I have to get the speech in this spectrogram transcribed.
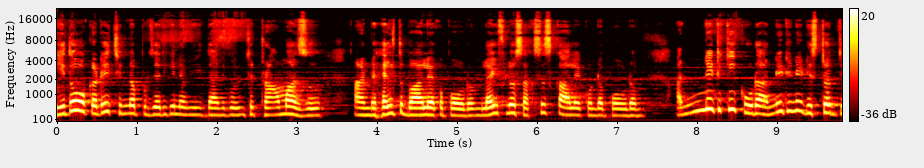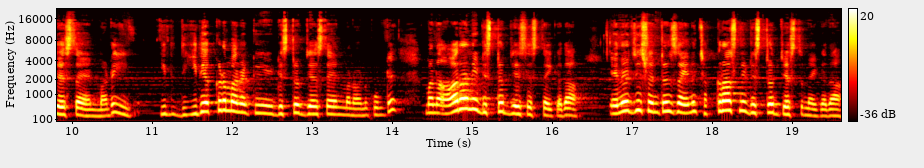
ఏదో ఒకటి చిన్నప్పుడు జరిగినవి దాని గురించి ట్రామాస్ అండ్ హెల్త్ బాగాలేకపోవడం లైఫ్లో సక్సెస్ కాలేకుండా పోవడం అన్నిటికీ కూడా అన్నిటినీ డిస్టర్బ్ చేస్తాయన్నమాట. ఇది ఇది ఎక్కడ మనకి డిస్టర్బ్ చేస్తాయని మనం అనుకుంటే మన ఆరాని డిస్టర్బ్ చేసేస్తాయి కదా. ఎనర్జీ సెంటర్స్ అయిన చక్రాస్ని డిస్టర్బ్ చేస్తున్నాయి కదా.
